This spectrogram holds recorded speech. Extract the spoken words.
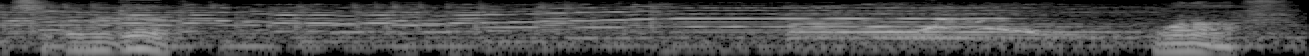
What's it gonna do? One off.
